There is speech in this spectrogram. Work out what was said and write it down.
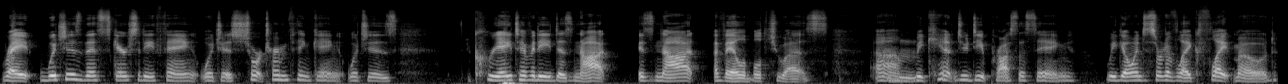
right? Which is this scarcity thing, which is short-term thinking, which is creativity does not is not available to us. Um, We can't do deep processing. We go into sort of like flight mode,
